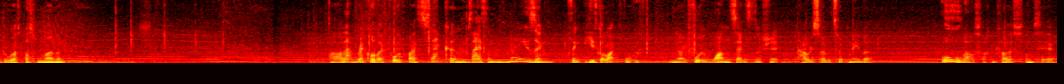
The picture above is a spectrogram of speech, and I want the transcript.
at the worst possible moment. Ah, that record though, 45 seconds. That is amazing. I think he's got like 40, you know, 41 seconds and shit. How he just overtook me, but oh, that was fucking close. See it.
